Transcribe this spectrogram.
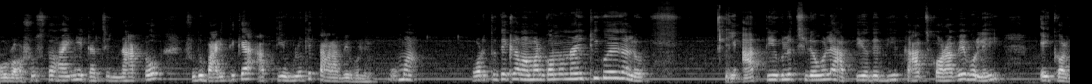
ওর অসুস্থ হয়নি, এটা হচ্ছে নাটক, শুধু বাড়ি থেকে আত্মীয়গুলোকে তাড়াবে বলে। ওমা পরে তো দেখলাম আমার গণনাই ঠিক হয়ে গেল। এই আত্মীয়গুলো ছিল বলে আত্মীয়দের দিয়ে কাজ করাবে বলেই এই কল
